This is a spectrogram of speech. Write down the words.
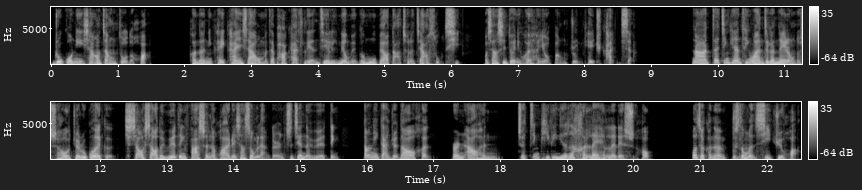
如果你想要这样做的话，可能你可以看一下我们在 Podcast 连接里面有没有个目标达成的加速器，我相信对你会很有帮助，你可以去看一下。那在今天听完这个内容的时候，我觉得如果有一个小小的约定发生的话，有点像是我们两个人之间的约定。当你感觉到很 burn out，很就是精疲力尽，真的很累很累的时候，或者可能不是那么戏剧化，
